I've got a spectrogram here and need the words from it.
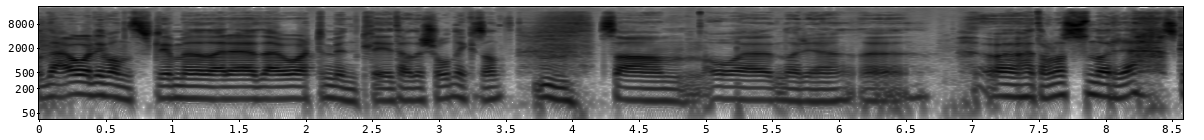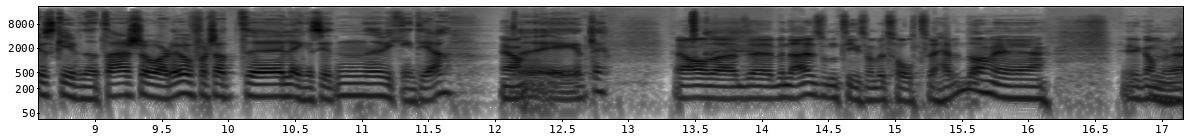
det er jo litt vanskelig med det der Det har jo vært en muntlig tradisjon, ikke sant. Mm. Så, og eh, når hva heter det nå, Snorre skulle skrive dette her, så var det jo fortsatt lenge siden vikingtida, Ja. egentlig. Ja, det, det, men det er liksom ting som har blitt holdt ved hevd, da, i, i, gamle,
